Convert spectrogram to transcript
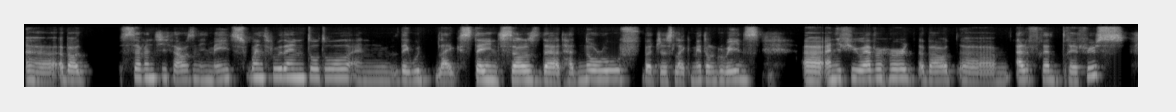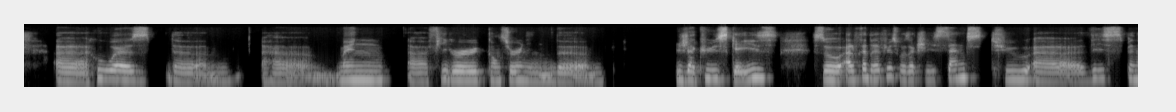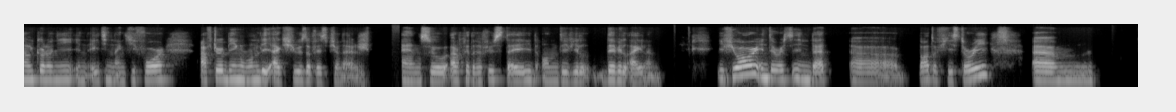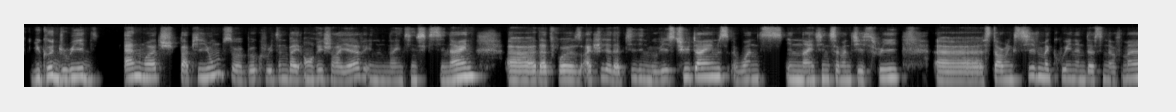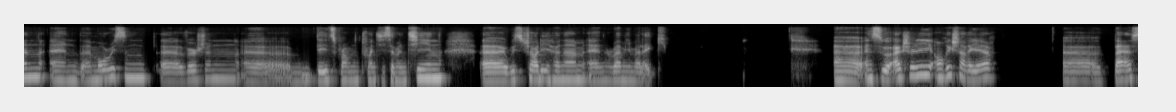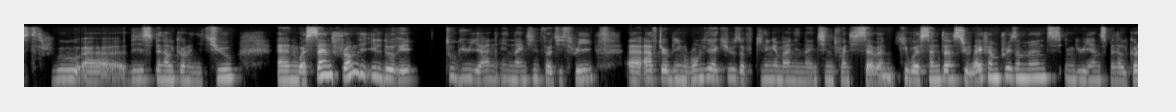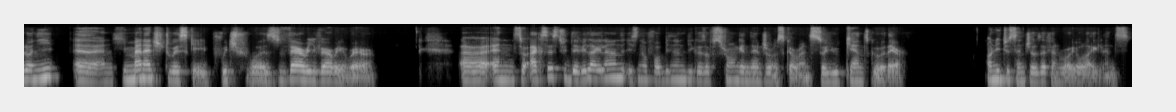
uh, about 70,000 inmates went through there in total, and they would like stay in cells that had no roof, but just like metal grids. Uh, and if you ever heard about um, Alfred Dreyfus, uh, who was the um, uh, main uh, figure concerned in the J'accuse case. So Alfred Dreyfus was actually sent to uh, this penal colony in 1894 after being wrongly accused of espionage. And so Alfred Dreyfus stayed on Devil, Devil Island. If you are interested in that uh, part of history, um, you could read and watch Papillon, so a book written by Henri Charrière in 1969 uh, that was actually adapted in movies two times, once in 1973, uh, starring Steve McQueen and Dustin Hoffman, and a more recent uh, version um, dates from 2017 uh, with Charlie Hunnam and Rami Malek. Uh, and so actually, Henri Charrière uh, passed through uh, this penal colony too and was sent from the Ile de Ré to Guyane in 1933 uh, after being wrongly accused of killing a man in 1927. He was sentenced to life imprisonment in Guyane's penal colony uh, and he managed to escape, which was very, very rare. Uh, and so access to Devil Island is now forbidden because of strong and dangerous currents, so you can't go there only to St. Joseph and Royal Islands.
